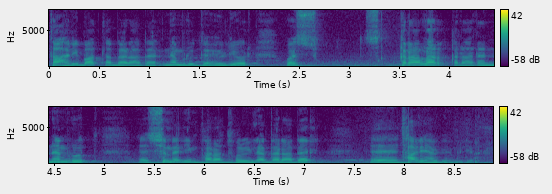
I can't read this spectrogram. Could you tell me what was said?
tahribatla beraber Nemrut ölüyor ve krallar kralı Nemrut e, Sümer İmparatoru ile beraber e, tarihe gömülüyor.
